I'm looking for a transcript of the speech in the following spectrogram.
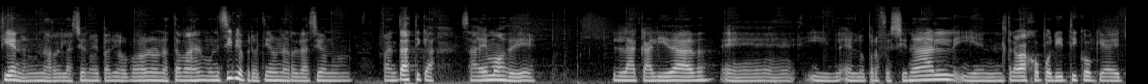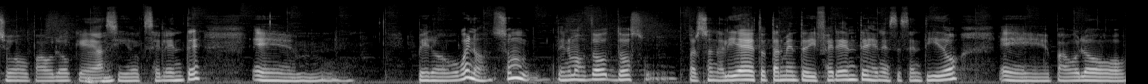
tienen una relación hoy Paolo no está más en el municipio pero tiene una relación fantástica. Sabemos de la calidad eh, y en lo profesional y en el trabajo político que ha hecho Paolo que ha sido excelente. Eh, pero bueno, son, tenemos do- dos personalidades totalmente diferentes en ese sentido. Eh, Paolo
